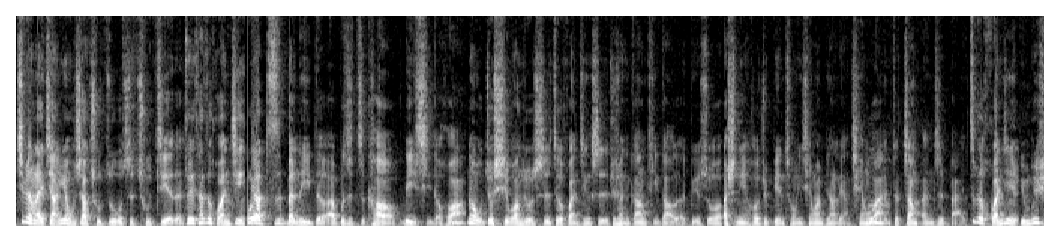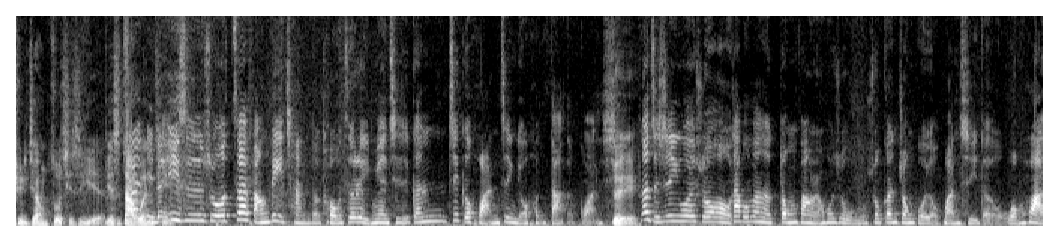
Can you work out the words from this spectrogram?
基本上来讲，因为我是要出租，我是出借的，所以它是环境如果要资本利得，而不是只靠利息的话，嗯、那我就希望就是这个环境是，就像你刚刚提到的，比如说二十年后就变从一千万变成两千万，嗯、就涨百分之百。这个环境允不允许你这样做，其实也也是大问题。你的意思是说，在房地产的投资里面，其实跟这个环境有很大的关系。对，那只是因为说，哦，大部分的东方人，或是我们说跟中国有关系的文化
